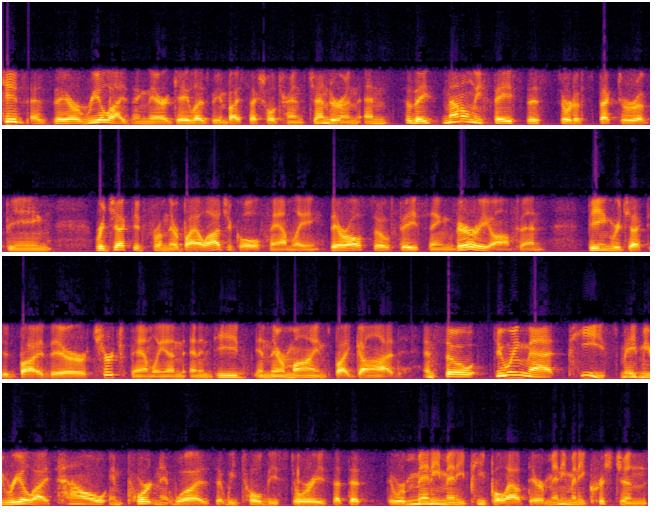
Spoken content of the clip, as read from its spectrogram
kids as they are realizing they're gay, lesbian, bisexual, transgender, and, and so they not only face this sort of specter of being rejected from their biological family, they're also facing very often being rejected by their church family and, and indeed in their minds by God. And so doing that piece made me realize how important it was that we told these stories, that, that there were many, many people out there, many, many Christians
